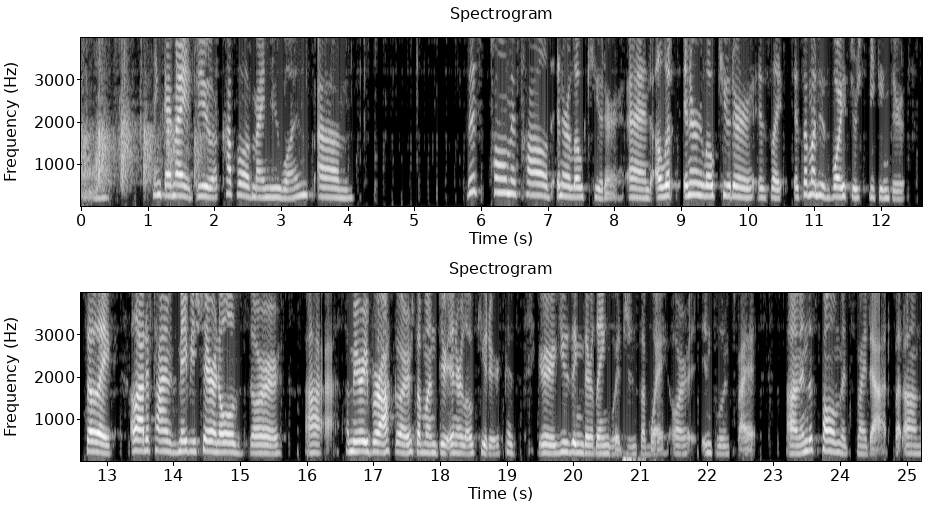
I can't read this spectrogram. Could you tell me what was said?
Um, I think I might do a couple of my new ones. Um, this poem is called Interlocutor, and a li- interlocutor is like is someone whose voice you're speaking through. So like a lot of times, maybe Sharon Olds or uh, Amiri Baraka or someone's your interlocutor because you're using their language in some way or influenced by it. Um, in this poem, it's my dad, but um,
